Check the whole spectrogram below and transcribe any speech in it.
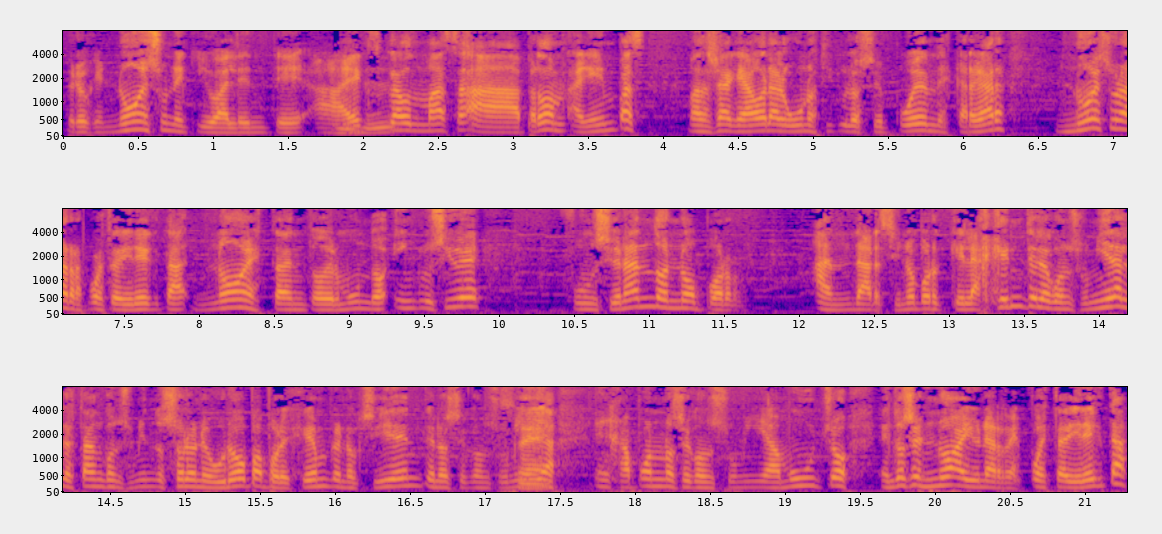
pero que no es un equivalente a Ujú. xCloud, más a, perdón, a Game Pass, más allá que ahora algunos títulos se pueden descargar, no es una respuesta directa, no está en todo el mundo, inclusive funcionando no por andar, sino porque la gente lo consumiera, lo estaban consumiendo solo en Europa, por ejemplo, en Occidente no se consumía, en Japón no se consumía mucho, entonces no hay una respuesta directa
